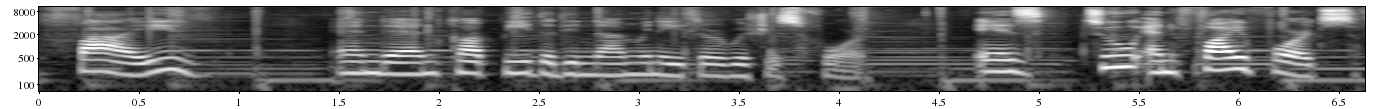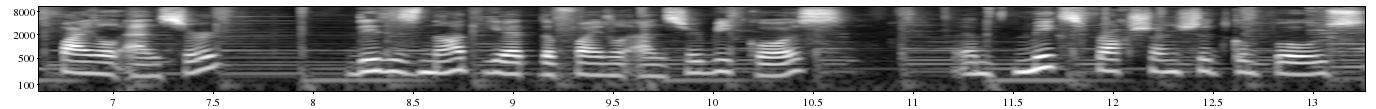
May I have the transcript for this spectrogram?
5 and then copy the denominator which is 4. Is 2 and 5 fourths final answer? This is not yet the final answer because a mixed fraction should compose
